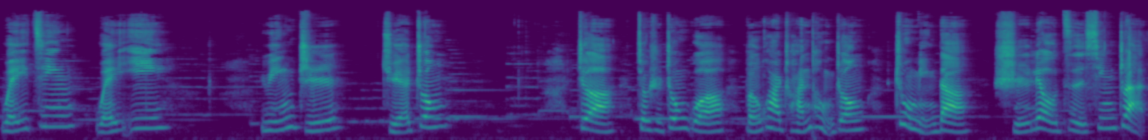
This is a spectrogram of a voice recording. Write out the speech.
为精为一，云直绝中。这就是中国文化传统中著名的十六字心传。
